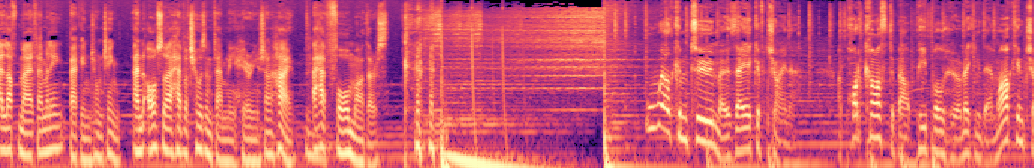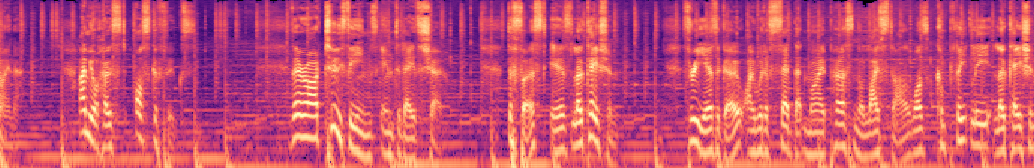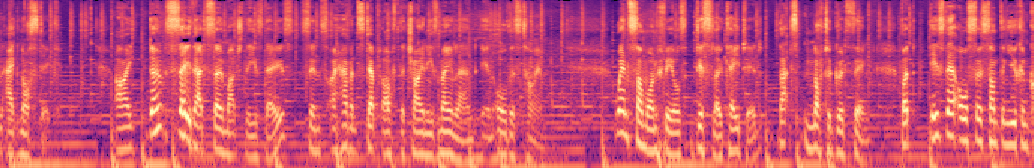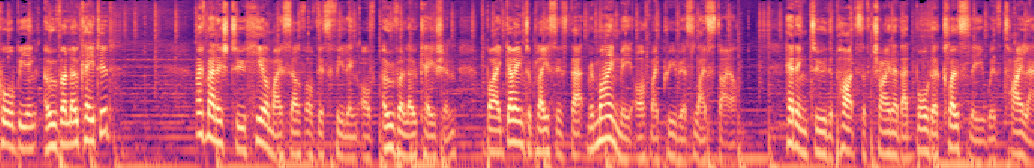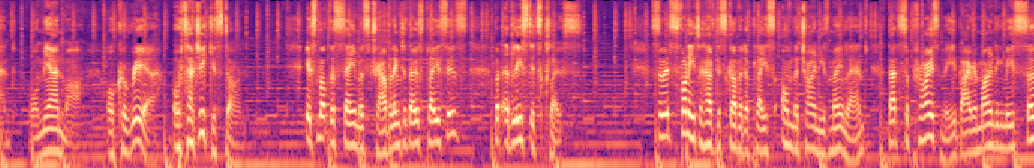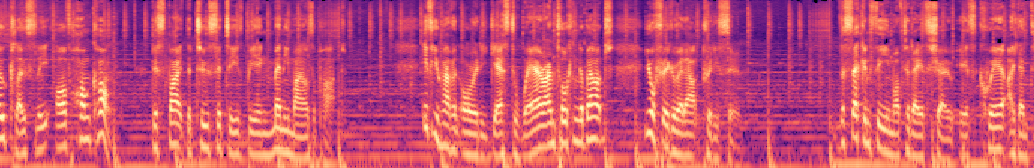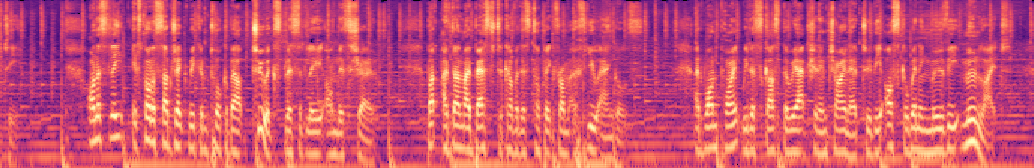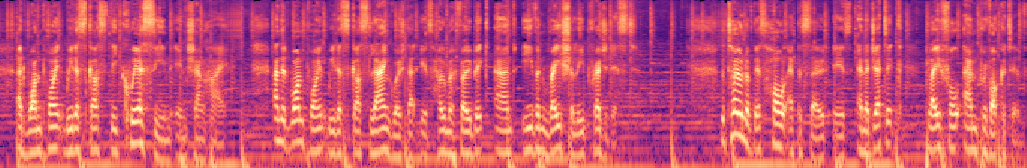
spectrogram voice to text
I love my family back in Chongqing. And also, I have a chosen family here in Shanghai. I mm-hmm. have four mothers. Welcome to Mosaic of China, a podcast about people who are making their mark in China. I'm your host, Oscar Fuchs. There are two themes in today's show. The first is location. Three years ago, I would have said that my personal lifestyle was completely location agnostic. I don't say that so much these days, since I haven't stepped off the Chinese mainland in all this time. When someone feels dislocated, that's not a good thing, but is there also something you can call being overlocated? I've managed to heal myself of this feeling of overlocation by going to places that remind me of my previous lifestyle heading to the parts of China that border closely with Thailand, or Myanmar, or Korea, or Tajikistan. It's not the same as travelling to those places, but at least it's close. So it's funny to have discovered a place on the Chinese mainland that surprised me by reminding me so closely of Hong Kong, despite the two cities being many miles apart. If you haven't already guessed where I'm talking about, you'll figure it out pretty soon. The second theme of today's show is queer identity. Honestly, it's not a subject we can talk about too explicitly on this show, but I've done my best to cover this topic from a few angles. At one point, we discussed the reaction in China to the Oscar winning movie Moonlight. At one point, we discussed the queer scene in Shanghai. And at one point, we discussed language that is homophobic and even racially prejudiced. The tone of this whole episode is energetic, playful, and provocative.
